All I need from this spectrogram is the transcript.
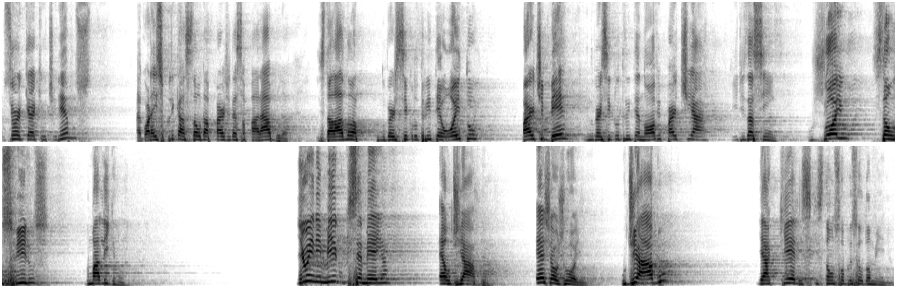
O senhor quer que o tiremos? Agora a explicação da parte dessa parábola está lá no, no versículo 38 Parte B, no versículo 39, parte A, que diz assim: O joio são os filhos do maligno. E o inimigo que semeia é o diabo. Este é o joio. O diabo e aqueles que estão sob o seu domínio.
